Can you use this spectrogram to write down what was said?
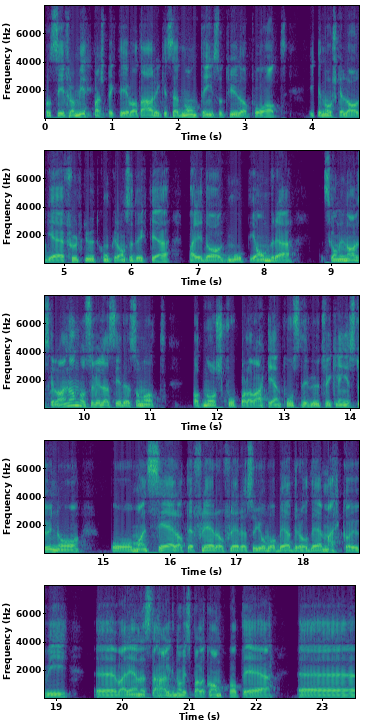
få si fra mitt perspektiv, at jeg har ikke sett noen ting som tyder på at ikke norske lag er fullt ut konkurransedyktige per i dag mot de andre skandinaviske landene. Og så vil jeg si det sånn at, at norsk fotball har vært i en positiv utvikling en stund. Og, og, man ser at det er flere og flere som jobber bedre, og det merker jo vi eh, hver eneste helg når vi spiller kamp. at det er Eh,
